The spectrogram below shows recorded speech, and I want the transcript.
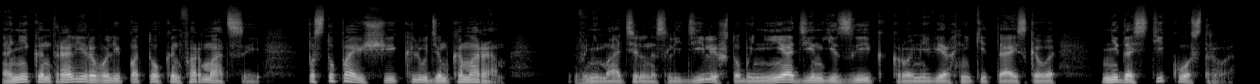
Они контролировали поток информации, поступающий к людям-комарам, внимательно следили, чтобы ни один язык, кроме верхнекитайского, не достиг острова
